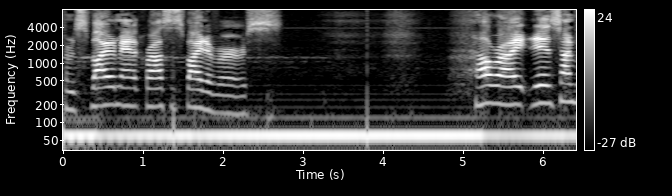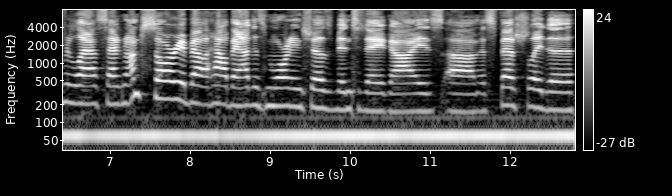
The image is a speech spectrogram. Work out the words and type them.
from Spider-Man Across the Spider-Verse. Alright, it is time for the last segment. I'm sorry about how bad this morning show's been today, guys. Um, especially the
